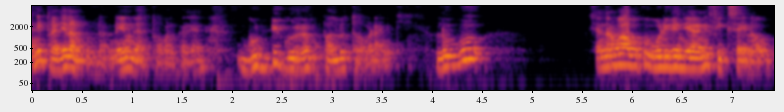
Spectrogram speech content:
అని ప్రజలు అనుకుంటున్నారు. నేను కాదు పవన్ కళ్యాణ్. గుడ్డి గుర్రం పళ్ళు తోమడానికి. నువ్వు చంద్రబాబుకు ఊడిగం చేయాలని ఫిక్స్ అయినావు.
